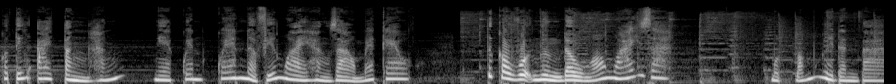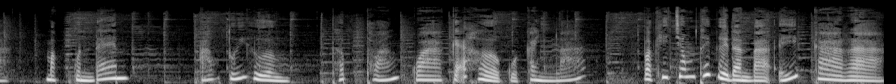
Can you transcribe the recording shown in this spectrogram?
có tiếng ai tầng hắng nghe quen quen ở phía ngoài hàng rào me keo. Tư cầu vội ngừng đầu ngó ngoái ra. Một bóng người đàn bà mặc quần đen, áo túi hường thấp thoáng qua kẽ hở của cành lá. Và khi trông thấy người đàn bà ấy cà rà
